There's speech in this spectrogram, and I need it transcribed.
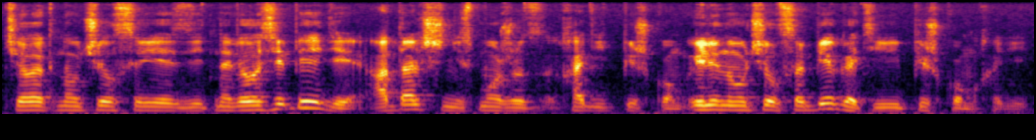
человек научился ездить на велосипеде, а дальше не сможет ходить пешком. Или научился бегать и пешком ходить.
